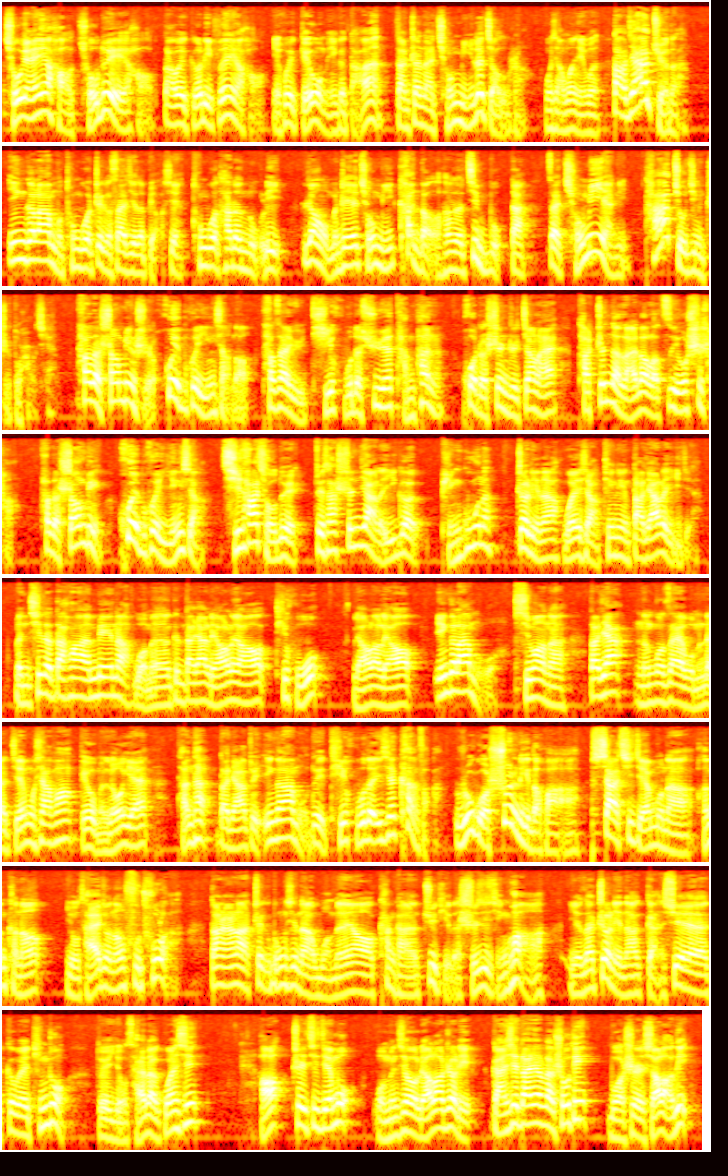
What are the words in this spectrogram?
球员也好，球队也好，大卫·格里芬也好，也会给我们一个答案。但站在球迷的角度上，我想问一问大家：觉得英格拉姆通过这个赛季的表现，通过他的努力，让我们这些球迷看到了他的进步，但在球迷眼里，他究竟值多少钱？他的伤病史会不会影响到他在与鹈鹕的续约谈判呢？或者甚至将来他真的来到了自由市场，他的伤病会不会影响其他球队对他身价的一个评估呢？这里呢，我也想听听大家的意见。本期的大话 NBA 呢，我们跟大家聊了聊鹈鹕，聊了聊英格拉姆。希望呢，大家能够在我们的节目下方给我们留言，谈谈大家对英格拉姆、对鹈鹕的一些看法。如果顺利的话啊，下期节目呢，很可能有才就能复出了。当然了，这个东西呢，我们要看看具体的实际情况啊。也在这里呢，感谢各位听众对有才的关心。好，这期节目。我们就聊到这里，感谢大家的收听，我是小老弟。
